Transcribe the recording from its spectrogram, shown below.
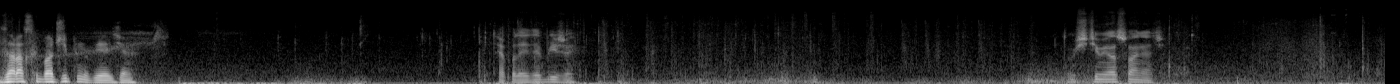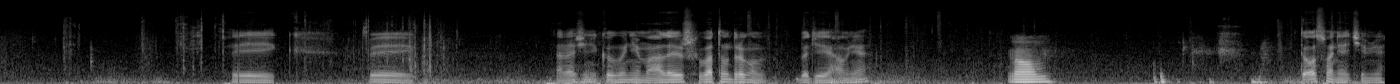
Zaraz chyba jeep wjedzie. To ja podejdę bliżej. To musicie mnie osłaniać. Pyk. Pyk. Na razie nikogo nie ma, ale już chyba tą drogą będzie jechał, nie? No, To osłaniajcie mnie.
